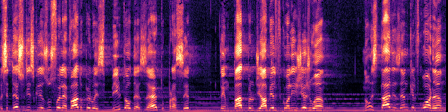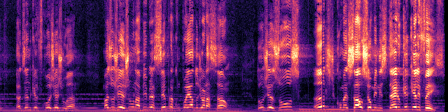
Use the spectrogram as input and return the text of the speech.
Esse texto diz que Jesus foi levado pelo Espírito ao deserto para ser tentado pelo diabo e ele ficou ali jejuando. Não está dizendo que ele ficou orando, está dizendo que ele ficou jejuando. Mas o jejum na Bíblia é sempre acompanhado de oração. Então Jesus, antes de começar o seu ministério, o que, que ele fez?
